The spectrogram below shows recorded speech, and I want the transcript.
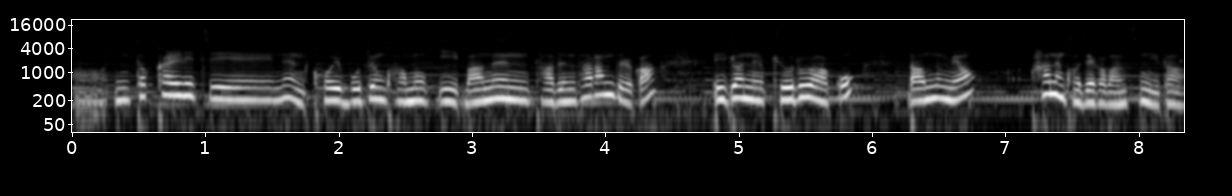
어, 인터칼리지는 거의 모든 과목이 많은 다른 사람들과 의견을 교류하고 나누며 하는 과제가 많습니다.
